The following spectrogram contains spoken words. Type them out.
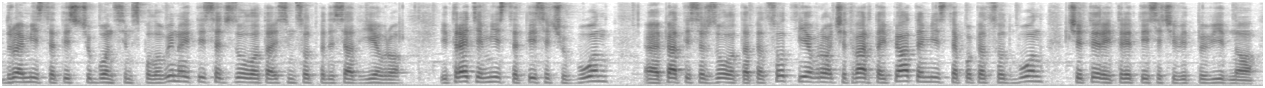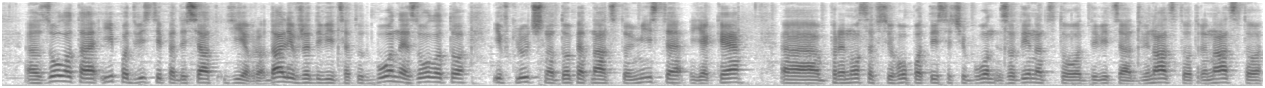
Друге місце 1000 бон 7,5 тисяч золота і 750 євро. І третє місце 1000 бон, 5 тисяч золота 500 євро. Четверте і п'яте місце по 500 бон, 4,3 тисячі відповідно е, золота і по 250 євро. Далі вже дивіться тут бони, золото і включно до 15 місця, яке е, приносить всього по 1000 бон з 11, дивіться, 12, 13,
